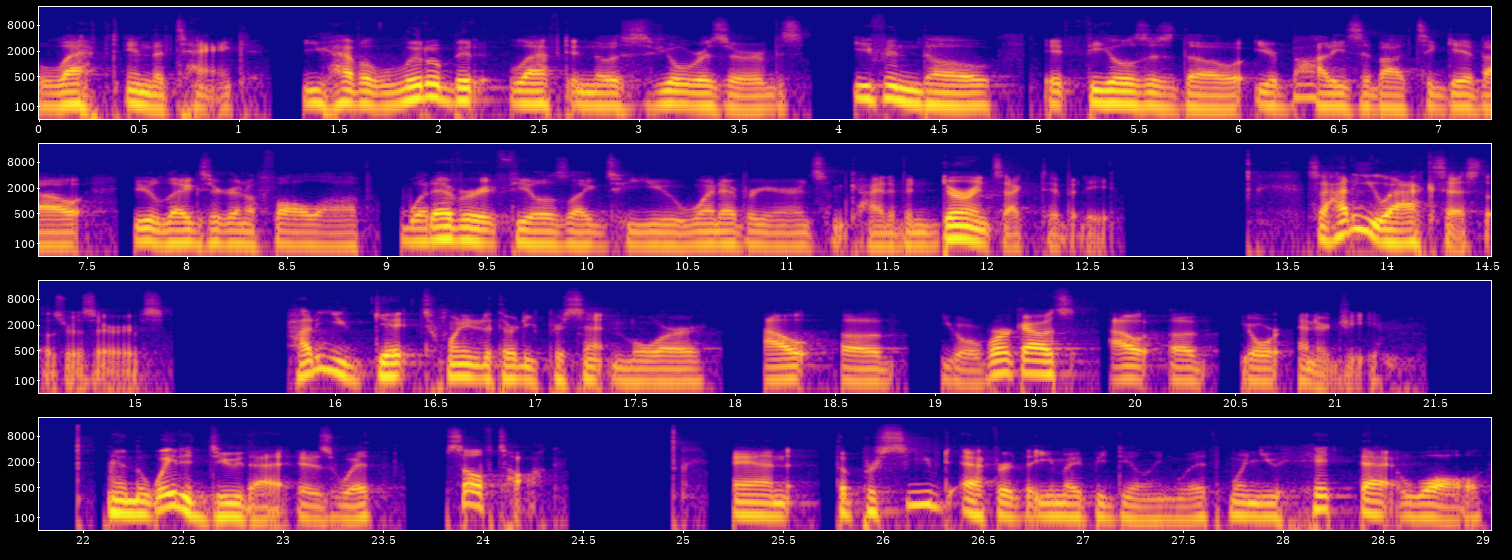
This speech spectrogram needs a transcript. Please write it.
left in the tank. You have a little bit left in those fuel reserves, even though it feels as though your body's about to give out, your legs are going to fall off, whatever it feels like to you whenever you're in some kind of endurance activity. So, how do you access those reserves? How do you get 20 to 30% more out of your workouts, out of your energy? And the way to do that is with self talk. And the perceived effort that you might be dealing with when you hit that wall,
